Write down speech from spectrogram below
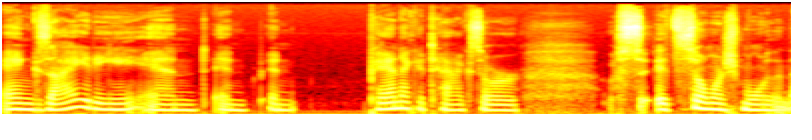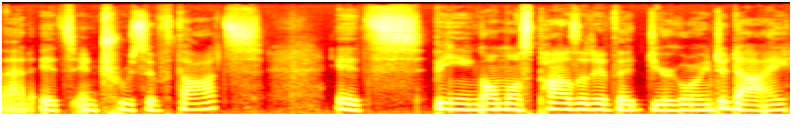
anxiety and, and, and panic attacks are it's so much more than that. It's intrusive thoughts. It's being almost positive that you're going to die,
